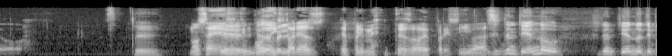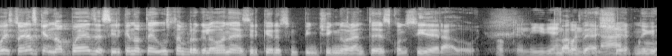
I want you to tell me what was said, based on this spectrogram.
o- Eh. no sé, Sí, ese tipo de peli- deprimentes o depresivas. Sí te entiendo, güey. Sí te entiendo. El tipo de historias que no puedes decir que no te gustan, pero que lo van a decir que eres un pinche ignorante desconsiderado, güey. O que lidian Fuck con el shit, y- eh,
